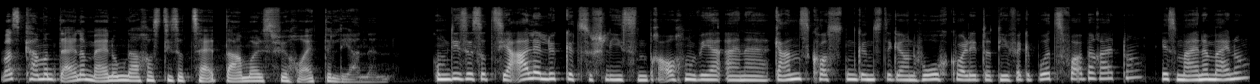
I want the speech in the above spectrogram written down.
Was kann man deiner Meinung nach aus dieser Zeit damals für heute lernen? Um diese soziale Lücke zu schließen, brauchen wir eine ganz kostengünstige und hochqualitative Geburtsvorbereitung, ist meine Meinung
